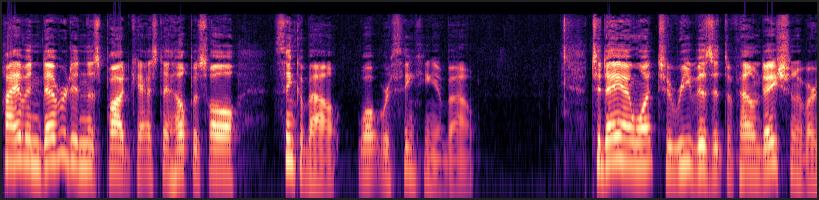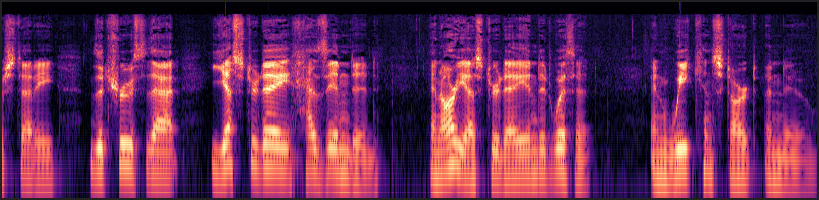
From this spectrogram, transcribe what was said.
I have endeavored in this podcast to help us all think about what we're thinking about. Today, I want to revisit the foundation of our study the truth that yesterday has ended, and our yesterday ended with it, and we can start anew.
